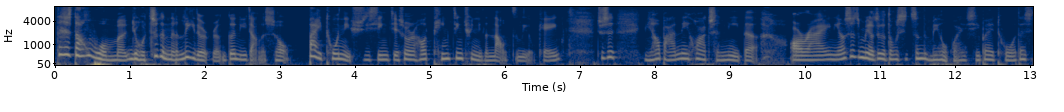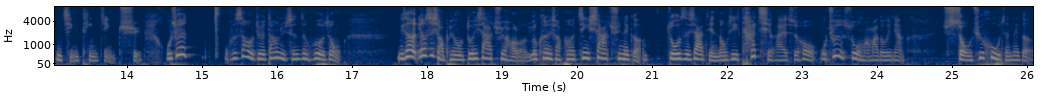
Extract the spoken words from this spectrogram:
但是当我们有这个能力的人跟你讲的时候，拜托你虚心接受，然后听进去你的脑子里，OK？就是你要把它内化成你的。All right，你要是没有这个东西，真的没有关系，拜托。但是你请听进去。我觉得，我不知道，我觉得当女生真的会有这种，你知道，要是小朋友蹲下去好了，有可能小朋友进下去那个桌子下捡东西，他起来的时候，我就会说我妈妈都会这样，手去护着那个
